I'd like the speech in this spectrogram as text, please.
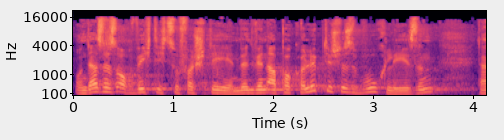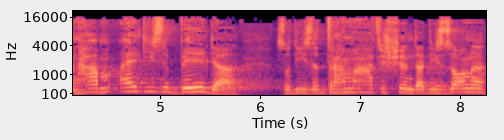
Und das ist auch wichtig zu verstehen. Wenn wir ein apokalyptisches Buch lesen, dann haben all diese Bilder, so diese dramatischen, da die Sonne,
